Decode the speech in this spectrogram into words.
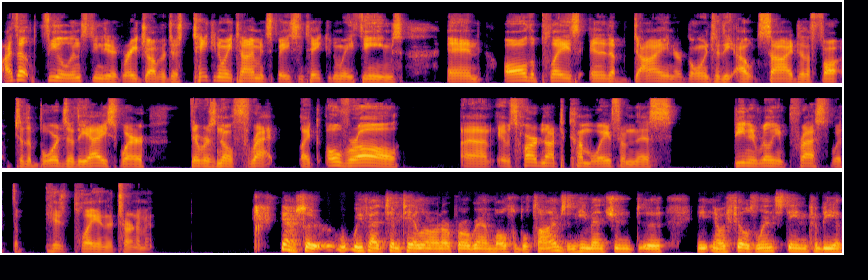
I thought Theo Lindstein did a great job of just taking away time and space and taking away themes. And all the plays ended up dying or going to the outside to the far, to the boards of the ice where there was no threat. Like overall, um, it was hard not to come away from this being really impressed with the his play in the tournament. Yeah, so we've had Tim Taylor on our program multiple times, and he mentioned, uh, you know, he feels Lindstein can be a,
